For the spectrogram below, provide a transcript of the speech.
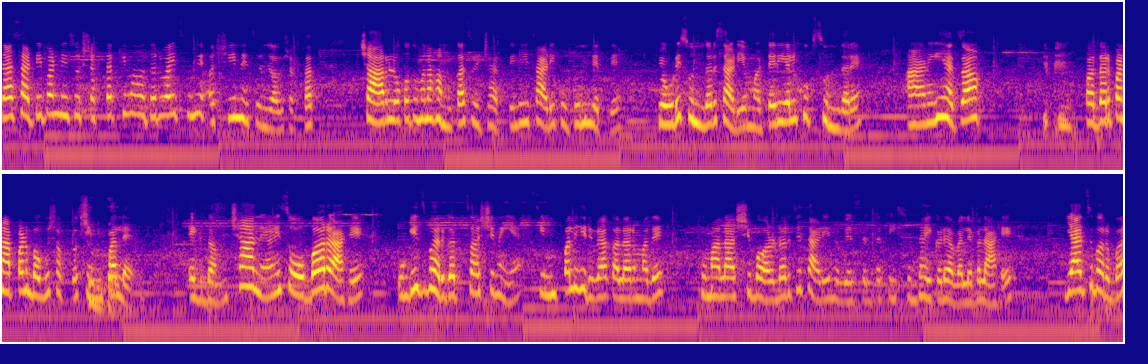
त्यासाठी पण नेसू शकतात किंवा अदरवाईज तुम्ही अशी नेसून जाऊ शकतात. चार लोक तुम्हाला हमखास विचारतील ही साडी कुठून घेतली एवढी सुंदर साडी आहे मटेरियल खूप सुंदर आहे. आणि ह्याचा पदर पण आपण बघू शकतो सिंपल आहे. एकदम छान आहे आणि सोबर आहे. उगीच भरगतचं अशी नाही आहे. सिंपल हिरव्या कलरमध्ये तुम्हाला अशी बॉर्डरची साडी हवी असेल तर ती सुद्धा इकडे अवेलेबल आहे. याचबरोबर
